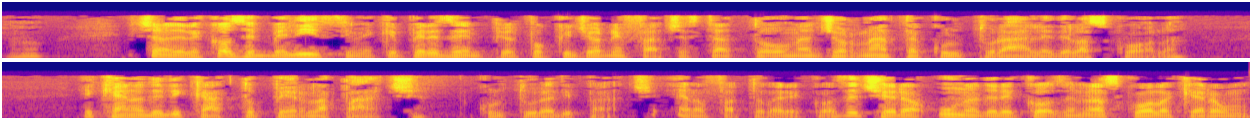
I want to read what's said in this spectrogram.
No? Ci sono delle cose bellissime che per esempio pochi giorni fa c'è stata una giornata culturale della scuola e che hanno dedicato per la pace, cultura di pace, e hanno fatto varie cose. C'era una delle cose nella scuola che era un,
